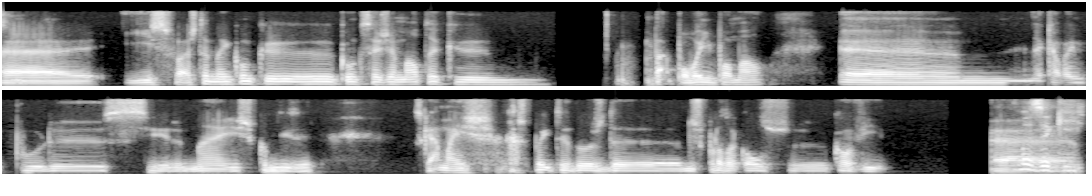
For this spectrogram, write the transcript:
Uh, e isso faz também com que, com que seja malta que, pá, para o bem e para o mal, acabem por ser mais, como dizer, se calhar mais respeitadores de, dos protocolos Covid. Mas aqui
